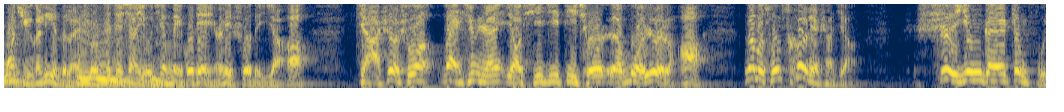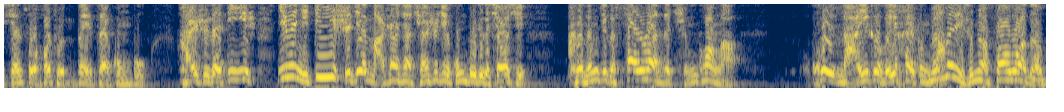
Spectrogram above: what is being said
我举个例子来说，这就像有些美国电影里说的一样啊。假设说外星人要袭击地球，要末日了啊，那么从策略上讲，是应该政府先做好准备再公布，还是在第一？因为你第一时间马上向全世界公布这个消息，可能这个骚乱的情况啊。会哪一个危害更大？那为什么要骚乱呢？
